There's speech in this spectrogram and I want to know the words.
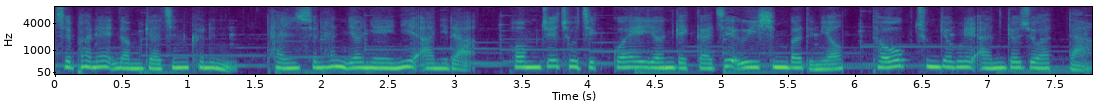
재판에 넘겨진 그는 단순한 연예인이 아니라 범죄 조직과의 연계까지 의심받으며 더욱 충격을 안겨주었다.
